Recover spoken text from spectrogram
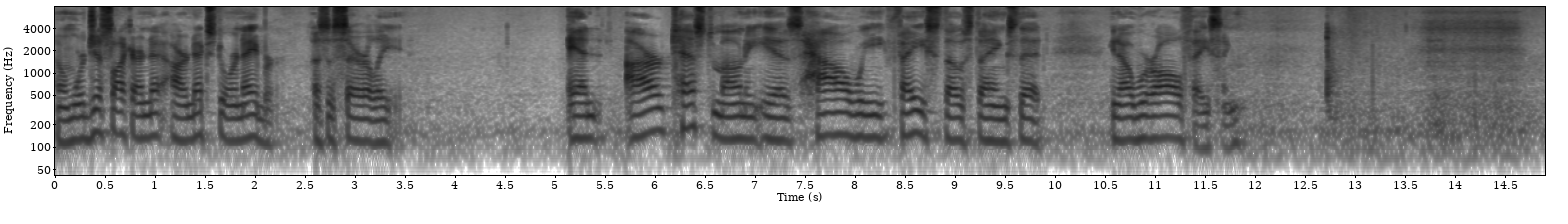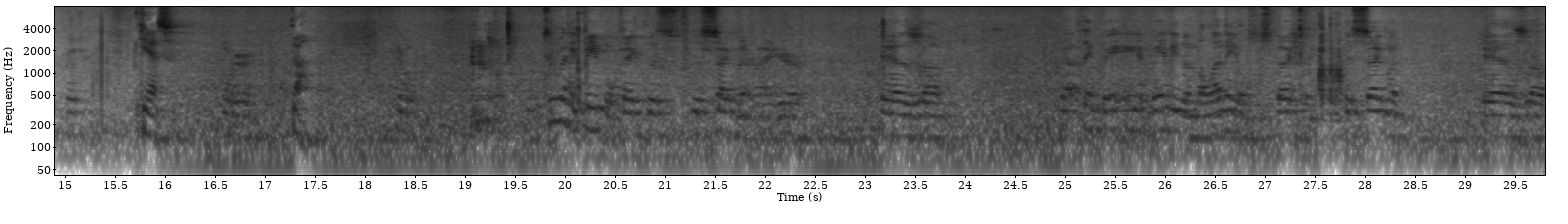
And we're just like our, ne- our next door neighbor, necessarily. And our testimony is how we face those things that, you know, we're all facing. Yes. No. Too many people take this, this segment right here as, uh, I think maybe the millennials especially, take this segment as uh,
